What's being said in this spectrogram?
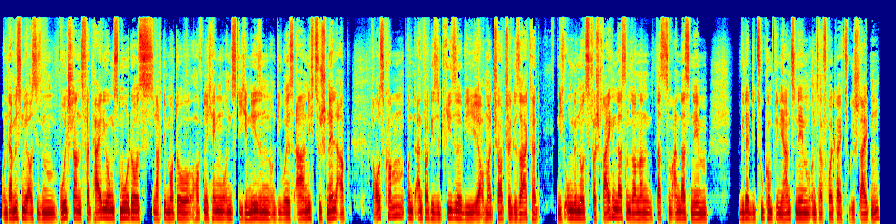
Und da müssen wir aus diesem Wohlstandsverteidigungsmodus nach dem Motto, hoffentlich hängen uns die Chinesen und die USA nicht zu schnell ab, rauskommen und einfach diese Krise, wie ja auch mal Churchill gesagt hat, nicht ungenutzt verstreichen lassen, sondern das zum Anlass nehmen, wieder die Zukunft in die Hand zu nehmen, uns erfolgreich zu gestalten.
